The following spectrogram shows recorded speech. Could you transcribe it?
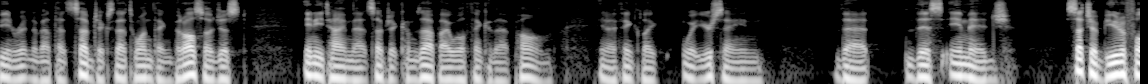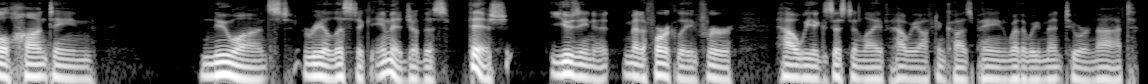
being written about that subject. So that's one thing. But also, just anytime that subject comes up, I will think of that poem. And I think, like what you're saying, that this image, such a beautiful, haunting, nuanced, realistic image of this fish, using it metaphorically for how we exist in life, how we often cause pain, whether we meant to or not,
